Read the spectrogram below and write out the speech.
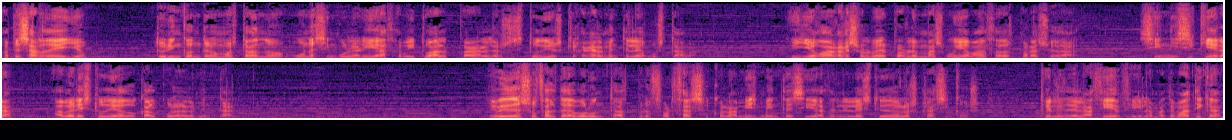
A pesar de ello, Turing continuó mostrando una singularidad habitual para los estudios que realmente le gustaban, y llegó a resolver problemas muy avanzados para su edad, sin ni siquiera haber estudiado cálculo elemental. Debido a su falta de voluntad por esforzarse con la misma intensidad en el estudio de los clásicos que en el de la ciencia y la matemática,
